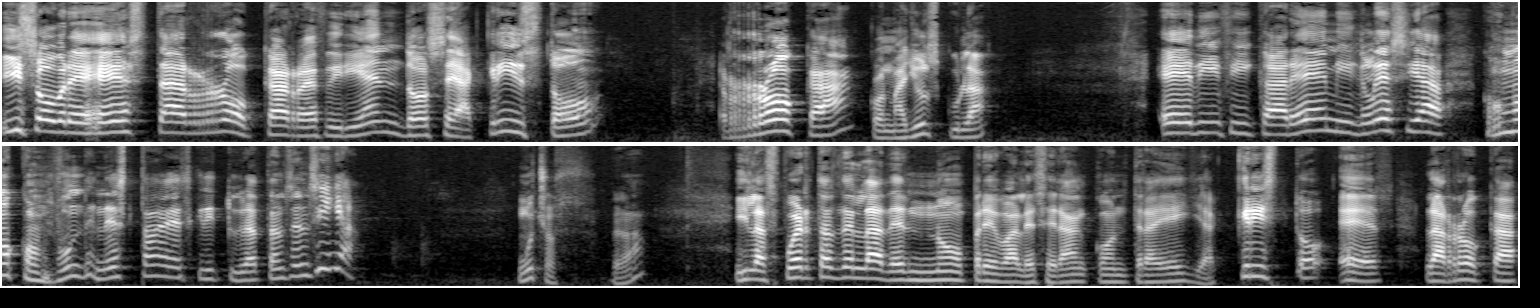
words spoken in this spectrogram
Y sobre esta roca, refiriéndose a Cristo, roca con mayúscula, edificaré mi iglesia. ¿Cómo confunden esta escritura tan sencilla? Muchos, ¿verdad? Y las puertas del Hades no prevalecerán contra ella. Cristo es la roca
